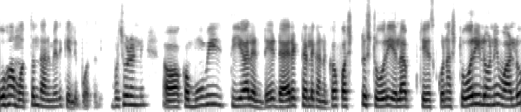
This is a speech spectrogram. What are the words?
ఊహ మొత్తం దాని మీదకి వెళ్ళిపోతుంది ఇప్పుడు చూడండి ఒక మూవీ తీయాలంటే డైరెక్టర్లు కనుక ఫస్ట్ స్టోరీ ఎలా చేసుకుని ఆ స్టోరీలోనే వాళ్ళు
